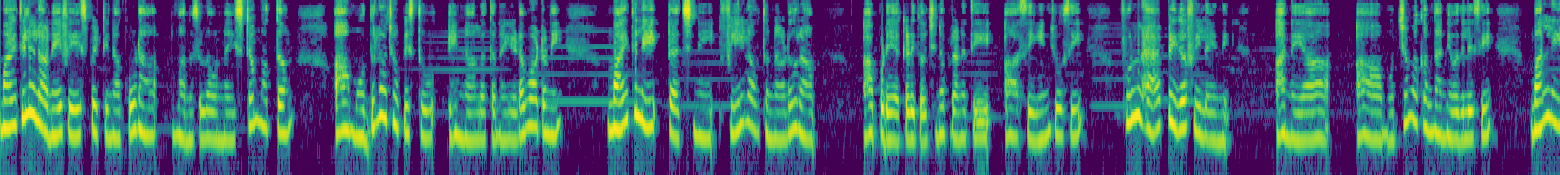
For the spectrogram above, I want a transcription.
మైథిలిలానే ఫేస్ పెట్టినా కూడా మనసులో ఉన్న ఇష్టం మొత్తం ఆ ముద్దులో చూపిస్తూ ఇన్నాళ్ళ తన ఎడబాటుని మైథిలి టచ్ని ఫీల్ అవుతున్నాడు రామ్. అప్పుడే అక్కడికి వచ్చిన ప్రణతి ఆ సీన్ చూసి ఫుల్ హ్యాపీగా ఫీల్ అయింది. అన్నయ్య ఆ ముచ్చుముఖం దాన్ని వదిలేసి మళ్ళీ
